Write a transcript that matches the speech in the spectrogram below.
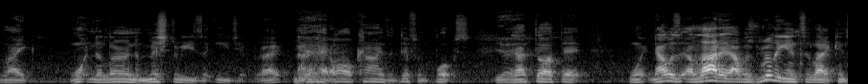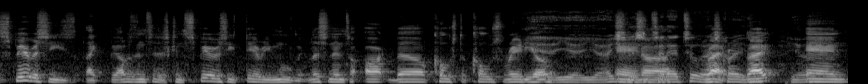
like wanting to learn the mysteries of Egypt, right? And I had all kinds of different books, Yeah. and Yeah. I thought that when and I was a lot of I was really into like conspiracies, like I was into this conspiracy theory movement, listening to Art Bell, Coast to Coast Radio. Yeah, yeah, yeah. I used to listen to that too. That's right, crazy. Right, Yeah. and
